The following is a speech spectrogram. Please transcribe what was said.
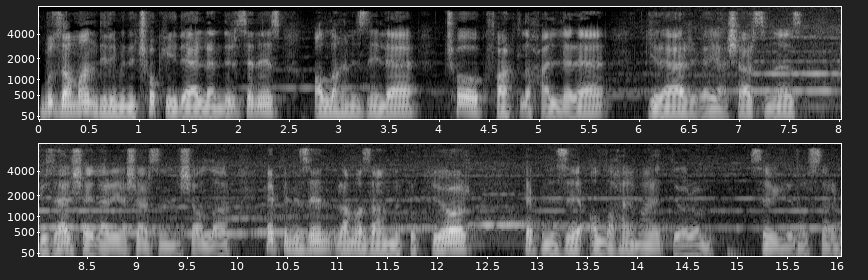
Bu zaman dilimini çok iyi değerlendirirseniz Allah'ın izniyle çok farklı hallere girer ve yaşarsınız. Güzel şeyler yaşarsınız inşallah. Hepinizin Ramazan'ını kutluyor. Hepinizi Allah'a emanet ediyorum sevgili dostlarım.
